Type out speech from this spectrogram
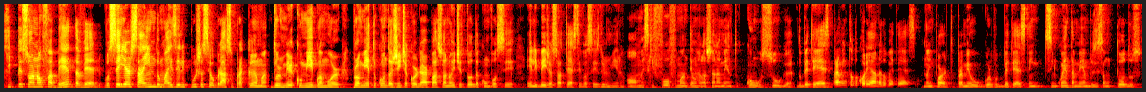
que pessoa analfabeta, velho. Você ir saindo, mas ele puxa seu braço braço pra cama. Dormir comigo, amor. Prometo quando a gente acordar, passo a noite toda com você. Ele beija sua testa e vocês dormiram. Oh, mas que fofo manter um relacionamento com o Suga do BTS. Para mim, todo coreano é do BTS. Não importa. Para mim, o grupo BTS tem 50 membros e são todos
